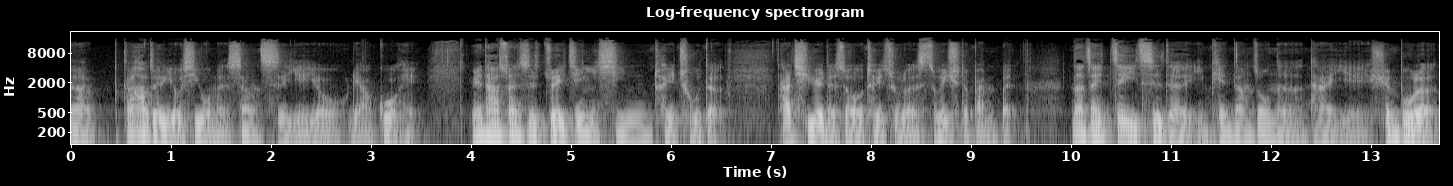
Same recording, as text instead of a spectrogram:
那刚好这个游戏我们上次也有聊过嘿，因为它算是最近新推出的，它七月的时候推出了 Switch 的版本。那在这一次的影片当中呢，它也宣布了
